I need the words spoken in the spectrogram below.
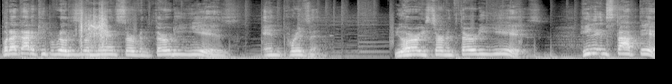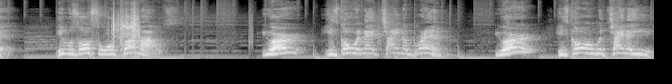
But I gotta keep it real. This is a man serving 30 years in prison. You heard he's serving 30 years. He didn't stop there. He was also on Clubhouse. You heard? He's going that China Brim. You heard? He's going with China. He,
